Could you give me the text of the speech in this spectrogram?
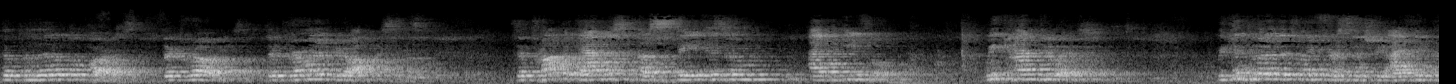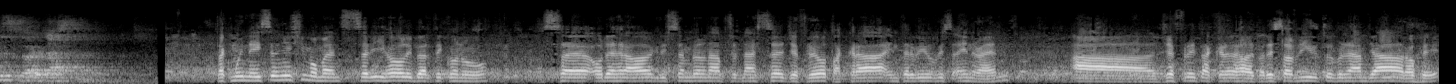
The political parties, the cronies, the permanent bureaucracies, the propagandists of statism and evil. We can do it. We can do it in the 21st century. I think this is our destiny. Tak můj nejsilnější moment z celého Libertikonu se odehrál, když jsem byl na přednášce Jeffreyho Tuckera, interview with Ayn Rand. A Jeffrey Tucker, hele, tady slavný youtuber nám dělá rohy.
